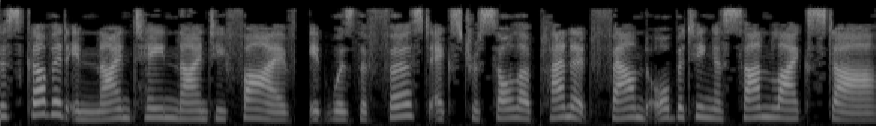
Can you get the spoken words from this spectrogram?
Discovered in 1995, it was the first extrasolar planet found orbiting a Sun-like star.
